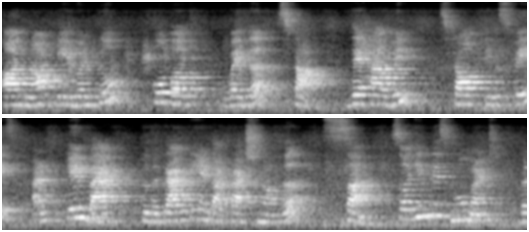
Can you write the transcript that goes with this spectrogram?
are not able to cope up with the star. They have been stopped in space and came back to the gravity and the attraction of the sun. So in this moment, the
